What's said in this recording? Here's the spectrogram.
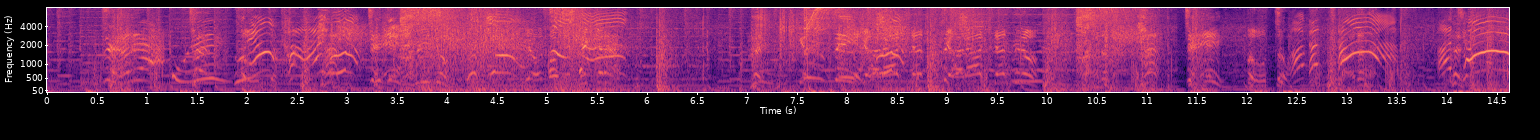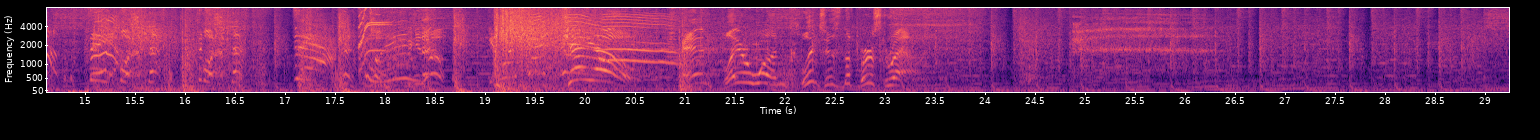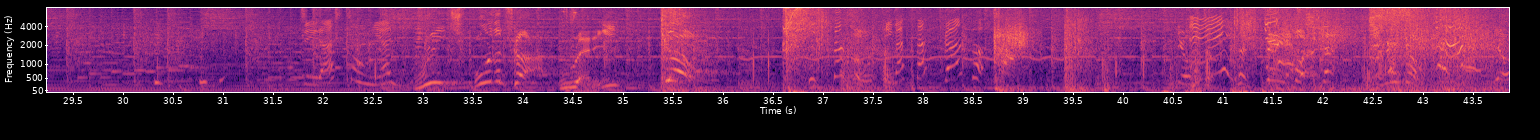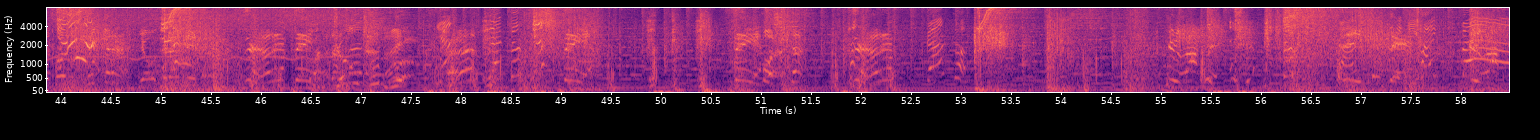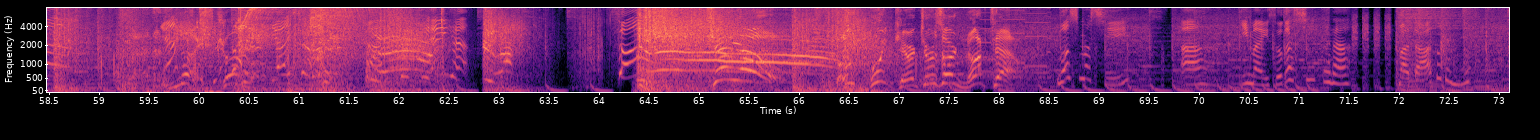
せいやフリードよそしてからよせいやガラクタガラクタってのはっせいおっとあった KO! And player one clinches the first round. Reach for the top. Ready? Go! characters are knocked out! もしもしああ、今忙しいから、また後でね。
